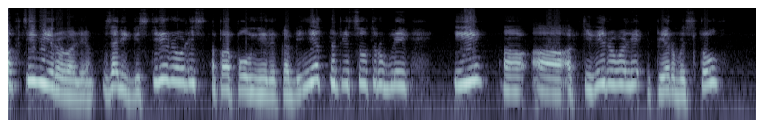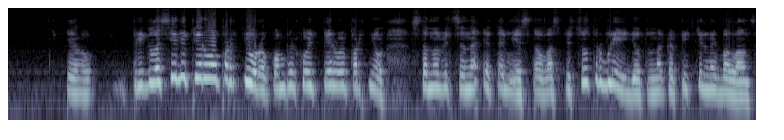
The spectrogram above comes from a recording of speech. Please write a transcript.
активировали, зарегистрировались, пополнили кабинет на 500 рублей и а, а, активировали первый стол. Э, пригласили первого партнера, к вам приходит первый партнер, становится на это место, у вас 500 рублей идет в накопительный баланс.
